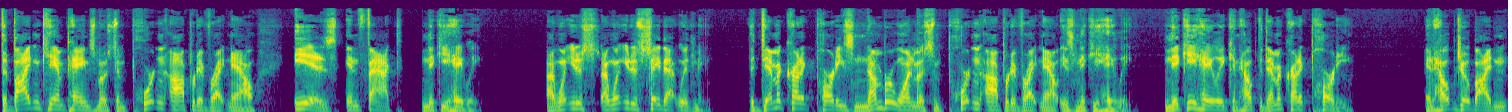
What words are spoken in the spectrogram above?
The Biden campaign's most important operative right now is, in fact, Nikki Haley. I want you to I want you to say that with me. The Democratic Party's number one most important operative right now is Nikki Haley. Nikki Haley can help the Democratic Party and help Joe Biden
